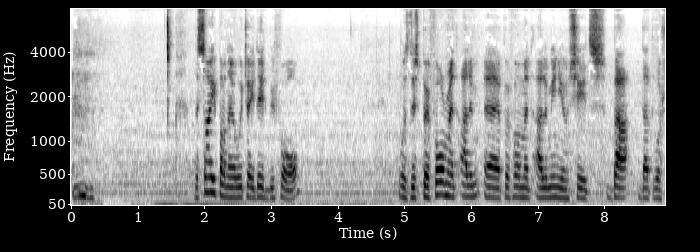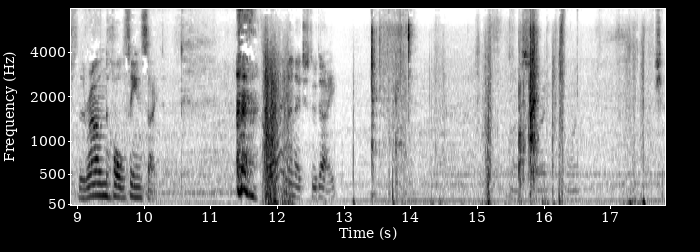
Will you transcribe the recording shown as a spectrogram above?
the side panel which I did before was this performant, alum, uh, performant aluminium sheets but that was the round holes inside. I managed today oh, sorry shit.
